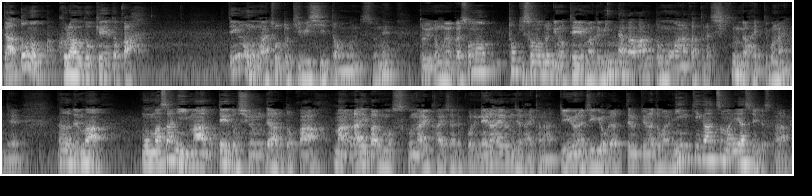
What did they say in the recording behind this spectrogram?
で後のクラウド系とかっていうのもまあちょっと厳しいと思うんですよね。というのもやっぱりその時その時のテーマでみんなが上がると思わなかったら資金が入ってこないんで。なのでまあもうまさに今ある程度旬であるとか、まあ、ライバルも少ない会社でこれ狙えるんじゃないかなっていうような事業をやってるっていうようなところは人気が集まりやすいですから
